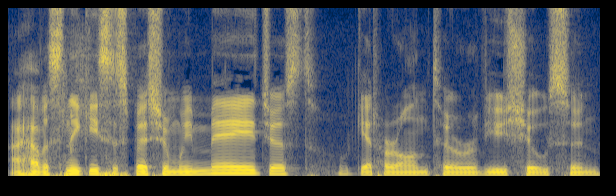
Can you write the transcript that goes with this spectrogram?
I have a sneaky suspicion we may just get her on to a review show soon,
